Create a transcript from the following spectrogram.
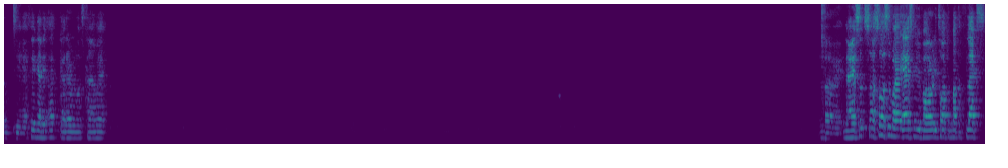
Let's see, I think I, I got everyone's comment. All right. Now, I saw somebody ask me if I already talked about the FLX.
